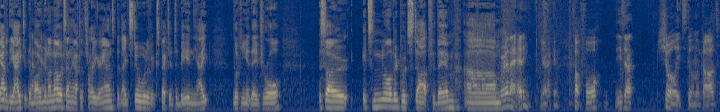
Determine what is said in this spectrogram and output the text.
out of the eight at the Yeah, moment. I know it's only after three rounds, but they still would have expected to be in the eight, looking at their draw. So it's not a good start for them. Um, Where are they heading? You reckon top four? Is that surely it's still in the cards?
